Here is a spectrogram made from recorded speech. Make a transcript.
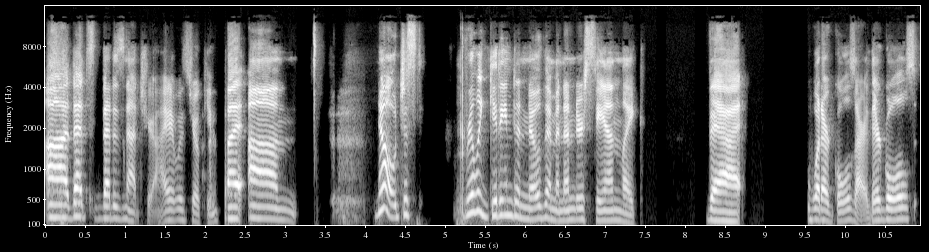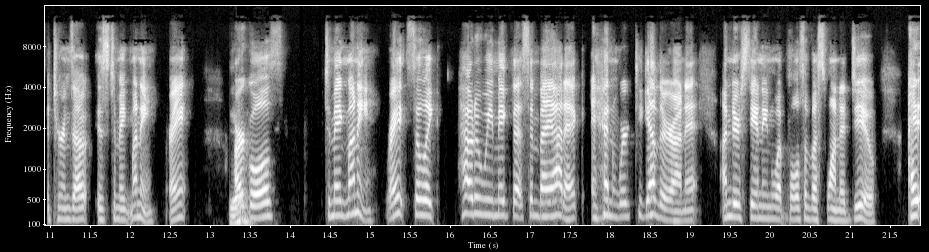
Uh, that's that is not true. I was joking, but um, no, just really getting to know them and understand like that what our goals are. Their goals, it turns out, is to make money, right? Yeah. Our goals to make money, right? So like how do we make that symbiotic and work together on it understanding what both of us want to do? I,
